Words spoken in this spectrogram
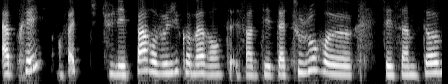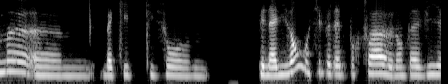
après, en fait, tu, n'es pas revenu comme avant. Enfin, tu as toujours ces symptômes bah, qui, sont pénalisants aussi peut-être pour toi dans ta vie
